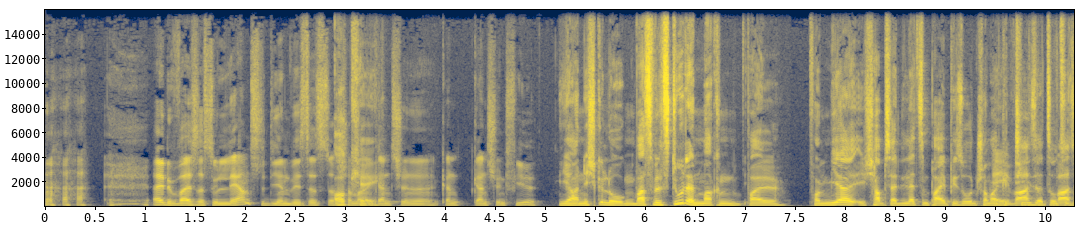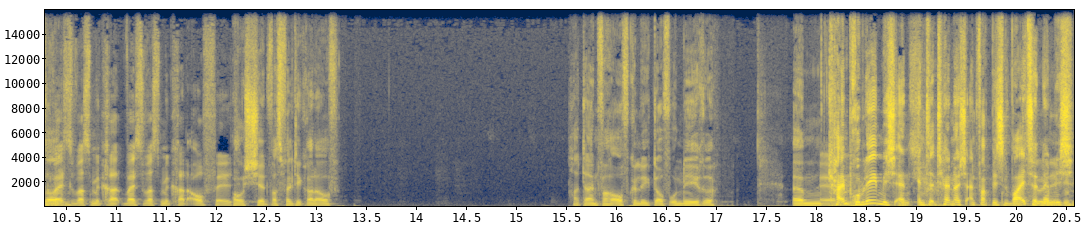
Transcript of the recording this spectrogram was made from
Ey, du weißt, dass du Lärm studieren willst. Das ist doch okay. schon mal ganz schön, ganz, ganz schön viel. Ja, nicht gelogen. Was willst du denn machen? Weil von mir, ich habe es ja die letzten paar Episoden schon mal Ey, geteasert warte, sozusagen. weißt du, was mir grad, weißt du, was mir gerade auffällt? Oh shit, was fällt dir gerade auf? Hat er einfach aufgelegt auf Unehre. Ähm, ähm, kein Problem, ich en entertain euch einfach ein bisschen weiter. Nämlich,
